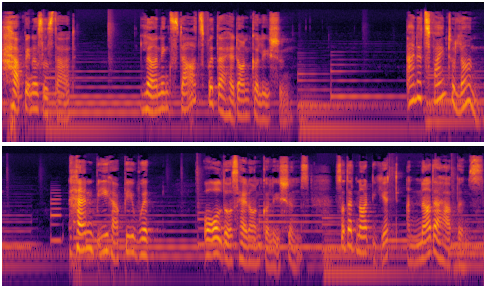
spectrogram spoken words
Happiness is that learning starts with a head on collision. And it's fine to learn and be happy with all those head on collisions so that not yet another happens.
